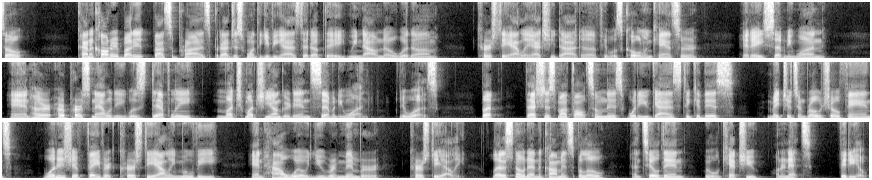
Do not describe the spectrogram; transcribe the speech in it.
So kind of caught everybody by surprise, but I just want to give you guys that update. We now know what um Kirstie Alley actually died of. It was colon cancer at age 71. And her her personality was definitely much, much younger than 71. It was. But that's just my thoughts on this. What do you guys think of this? Matrix and Roadshow fans, what is your favorite Kirstie Alley movie and how will you remember Kirstie Alley? Let us know that in the comments below. Until then, we will catch you on the next video.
